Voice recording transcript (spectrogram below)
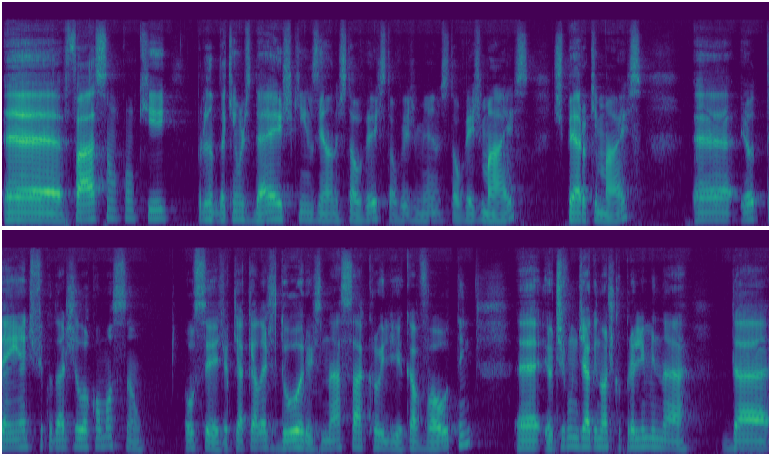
é, façam com que, por exemplo, daqui a uns 10, 15 anos, talvez, talvez menos, talvez mais, espero que mais, é, eu tenha dificuldade de locomoção. Ou seja, que aquelas dores na sacroilíaca voltem. É, eu tive um diagnóstico preliminar da,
